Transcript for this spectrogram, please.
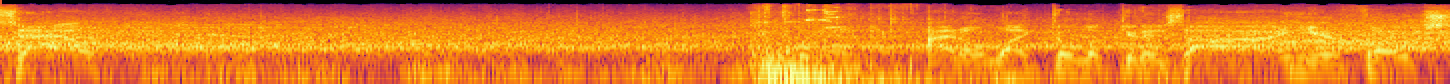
This out. I don't like the look in his eye here, folks.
